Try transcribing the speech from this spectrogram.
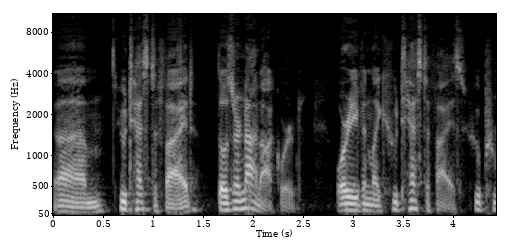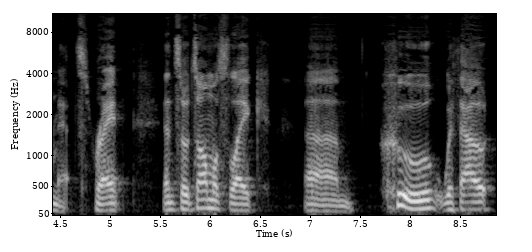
um, who testified, those are not awkward. Or even like who testifies, who permits, right? And so it's almost like um, who without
